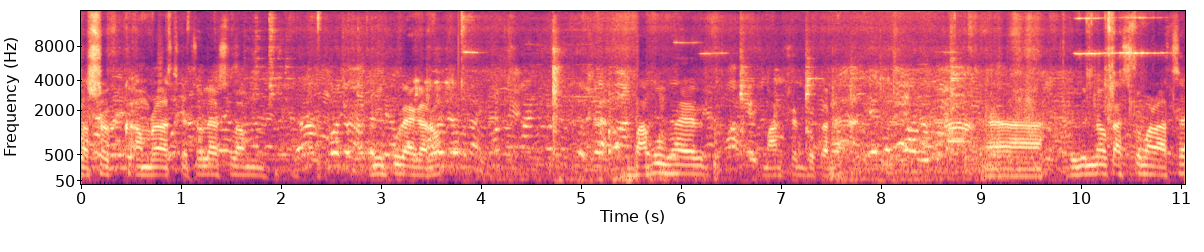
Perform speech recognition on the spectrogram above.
দর্শক আমরা আজকে চলে আসলাম মিরপুর এগারো। বাবু ভাইয়ের মাংসের দোকানে। বিভিন্ন কাস্টমার আছে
